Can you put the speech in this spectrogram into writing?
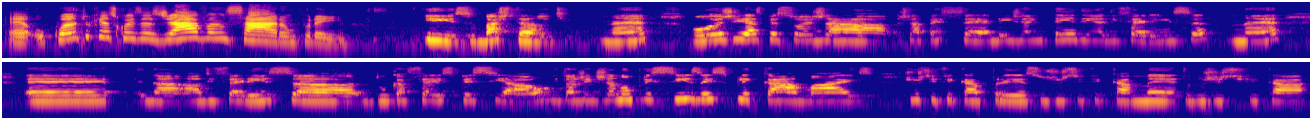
é, o quanto que as coisas já avançaram por aí? Isso, bastante. Né? Hoje as pessoas já, já percebem, já entendem a diferença, né? É, a, a diferença do café especial. Então a gente já não precisa explicar mais, justificar preço, justificar método, justificar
